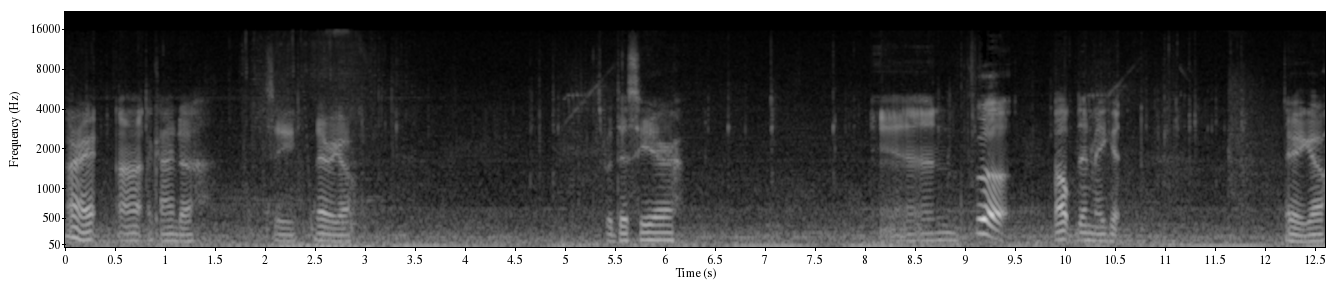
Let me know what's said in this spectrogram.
Alright, uh, kinda. see, there we go. Let's put this here. And, uh, oh, didn't make it. There you go.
